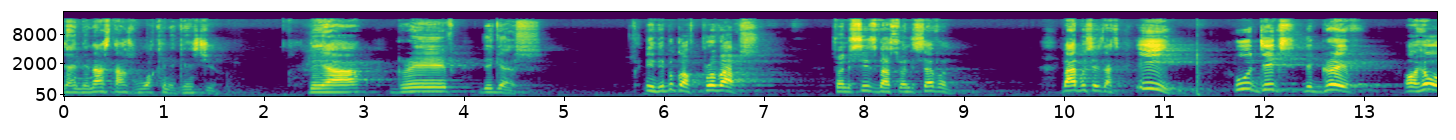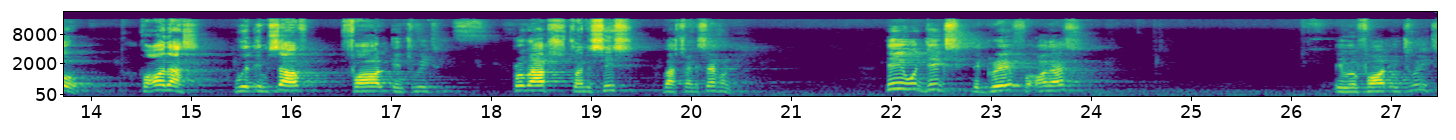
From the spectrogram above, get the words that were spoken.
Then they now start working against you. They are grave diggers. In the book of Proverbs 26, verse 27, Bible says that he who digs the grave or hole for others will himself fall into it. Proverbs 26, verse 27. He who digs the grave for others, he will fall into it.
